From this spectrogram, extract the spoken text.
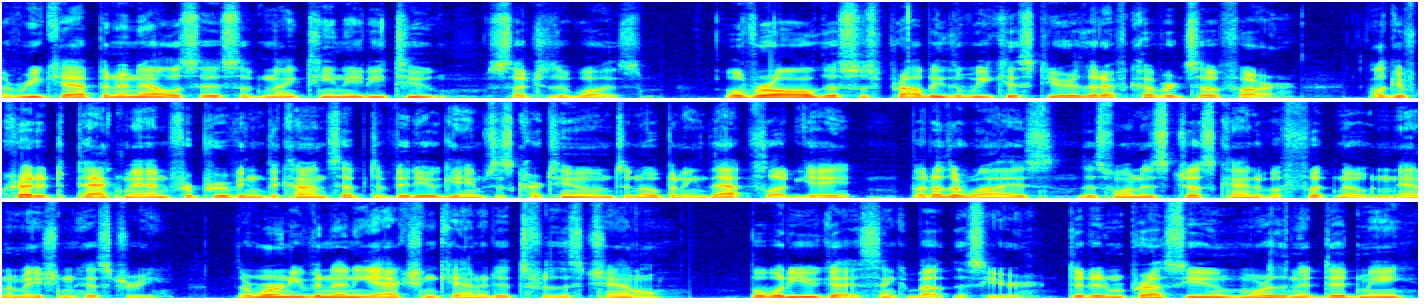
a recap and analysis of 1982, such as it was. Overall, this was probably the weakest year that I've covered so far. I'll give credit to Pac Man for proving the concept of video games as cartoons and opening that floodgate, but otherwise, this one is just kind of a footnote in animation history. There weren't even any action candidates for this channel. But what do you guys think about this year? Did it impress you more than it did me?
